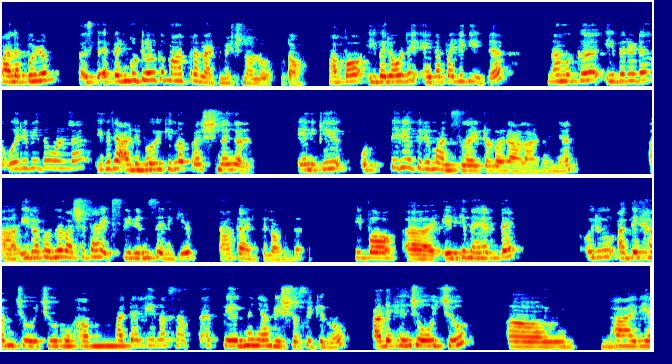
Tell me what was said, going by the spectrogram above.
പലപ്പോഴും പെൺകുട്ടികൾക്ക് മാത്രമാണ് അഡ്മിഷൻ ഉള്ളൂ കേട്ടോ അപ്പോ ഇവരോട് ഇടപഴകിയിട്ട് നമുക്ക് ഇവരുടെ ഒരുവിധമുള്ള ഇവർ അനുഭവിക്കുന്ന പ്രശ്നങ്ങൾ എനിക്ക് ഒത്തിരി ഒത്തിരി മനസ്സിലായിട്ടുള്ള ഒരാളാണ് ഞാൻ. ഇരുപത്തൊന്ന് വർഷത്തെ എക്സ്പീരിയൻസ് എനിക്ക് ആ കാര്യത്തിലുണ്ട്. ഇപ്പോ എനിക്ക് നേരത്തെ ഒരു അദ്ദേഹം ചോദിച്ചു മുഹമ്മദ് അലി എന്ന പേരിന് ഞാൻ വിശ്വസിക്കുന്നു. അദ്ദേഹം ചോദിച്ചു ഭാര്യ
